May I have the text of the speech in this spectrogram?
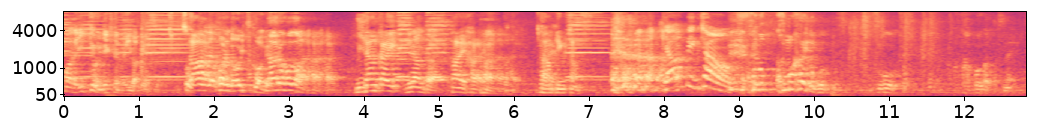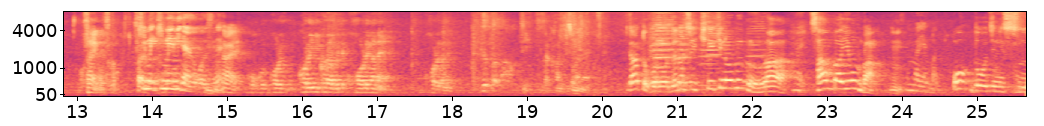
こまで一挙にできてもいいわけですよ。そう。これでこれで追いつくわけです。なるほど。はいはいはい。二段階。二段階。はいはいはい。はいはいジャンピングチャンス。ジャンピングチャンス。この細かいとこすごいかっこよかったですね。最後ですか？決め決めみたいなところですね、はい。こここれこれに比べてこれがねこれがねずっとなっていってた感じがね。であとこの出だし汽笛の部分ははい。3番4番。うん。3番4番。を同時に吸う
